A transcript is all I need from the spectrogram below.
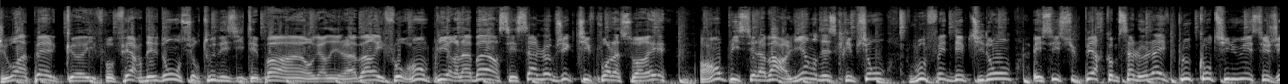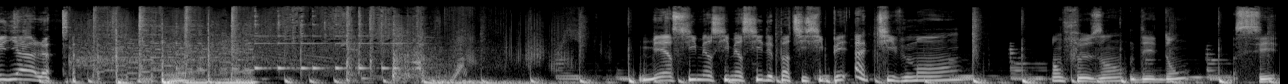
Je vous rappelle qu'il faut faire des dons, surtout n'hésitez pas, hein, regardez la barre, il faut remplir la barre, c'est ça l'objectif pour la soirée. Remplissez la barre, lien en description, vous faites des petits dons, et c'est super, comme ça le live peut continuer, c'est génial. Merci, merci, merci de participer activement en faisant des dons. C'est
